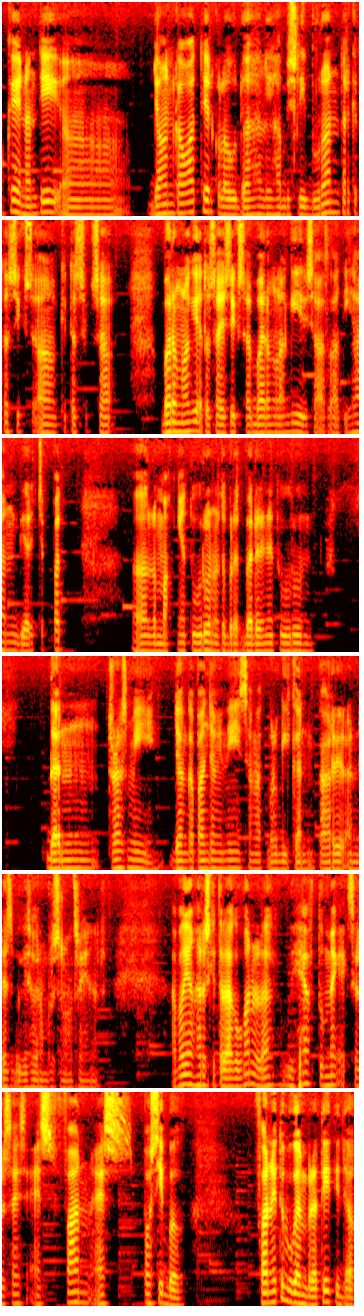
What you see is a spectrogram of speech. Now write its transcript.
Oke, okay, nanti uh, jangan khawatir kalau udah habis liburan ntar kita siksa uh, kita siksa bareng lagi atau saya siksa bareng lagi di saat latihan biar cepat uh, lemaknya turun atau berat badannya turun. Dan trust me, jangka panjang ini sangat merugikan karir Anda sebagai seorang personal trainer apa yang harus kita lakukan adalah we have to make exercise as fun as possible. Fun itu bukan berarti tidak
